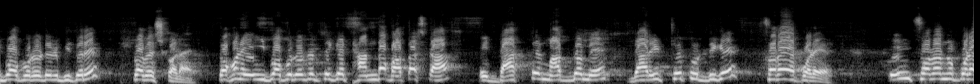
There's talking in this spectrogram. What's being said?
ইভাপোরেটরের ভিতরে প্রবেশ করায়। তখন এই ইভাপোরেটর থেকে ঠান্ডা বাতাসটা এই ডাক্টের মাধ্যমে গাড়ির চতুর্দিকে ছড়ায় পড়ে। এই ছড়ানোর পরে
